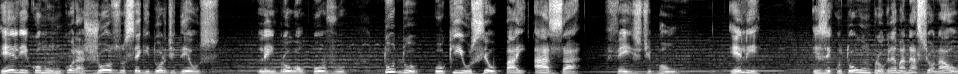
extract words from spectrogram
ele, como um corajoso seguidor de Deus, lembrou ao povo tudo o que o seu pai Asa fez de bom. Ele executou um programa nacional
